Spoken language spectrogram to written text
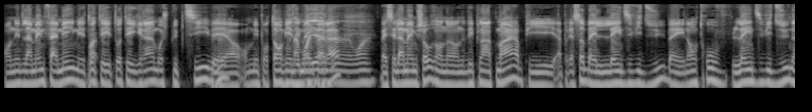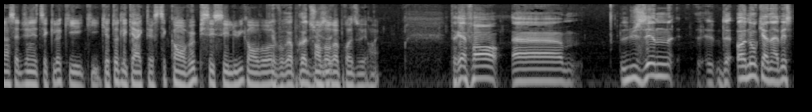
on est de la même famille, mais toi, Ouais. t'es, grand, moi, je suis plus petit, mais, euh, on- mais pourtant, on vient La des moyenne, mêmes parents. euh, ouais. Ben, c'est la même chose. On a, on a des plantes mères, puis après ça, ben, l'individu, ben, là, on trouve l'individu dans cette génétique-là qui, qui, qui a toutes les caractéristiques qu'on veut, puis c'est, lui qu'on va, va reproduire. Très fort. Euh, L'usine de Ono Cannabis,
